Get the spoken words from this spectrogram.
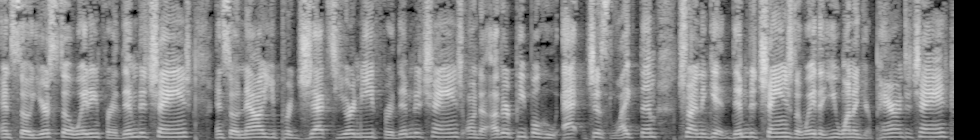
And so you're still waiting for them to change. And so now you project your need for them to change onto other people who act just like them, trying to get them to change the way that you wanted your parent to change.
